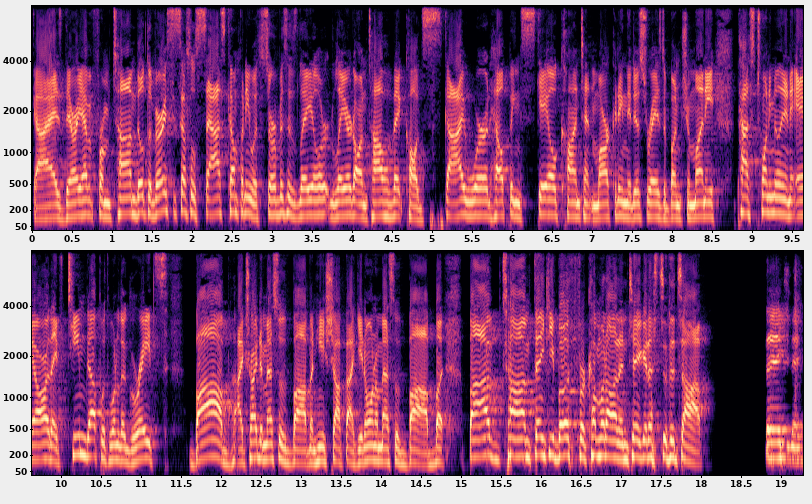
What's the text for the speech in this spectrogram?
Guys, there you have it from Tom. Built a very successful SaaS company with services layer, layered on top of it called Skyword, helping scale content marketing. They just raised a bunch of money, past 20 million AR. They've teamed up with one of the greats, Bob. I tried to mess with Bob and he shot back. You don't want to mess with Bob. But Bob, Tom, thank you both for coming on and taking us to the top. Thank you, Dave.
